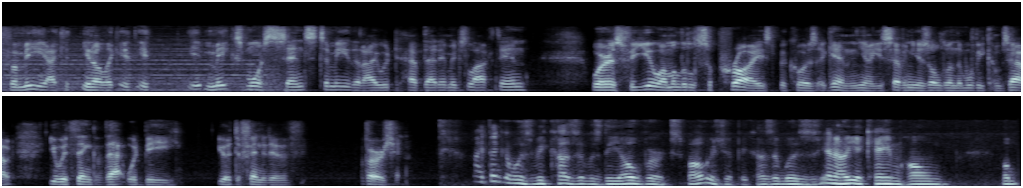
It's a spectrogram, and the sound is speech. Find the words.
for me i could you know like it it, it makes more sense to me that i would have that image locked in whereas for you i'm a little surprised because again you know you're seven years old when the movie comes out you would think that would be your definitive version I think it was because it was the overexposure, because it was, you know, you came home, well,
